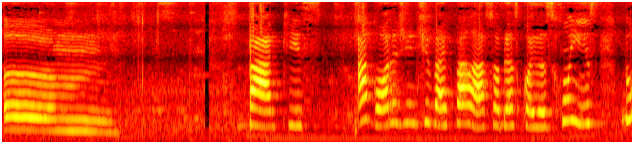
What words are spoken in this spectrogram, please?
ahn, parques. Agora a gente vai falar sobre as coisas ruins do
